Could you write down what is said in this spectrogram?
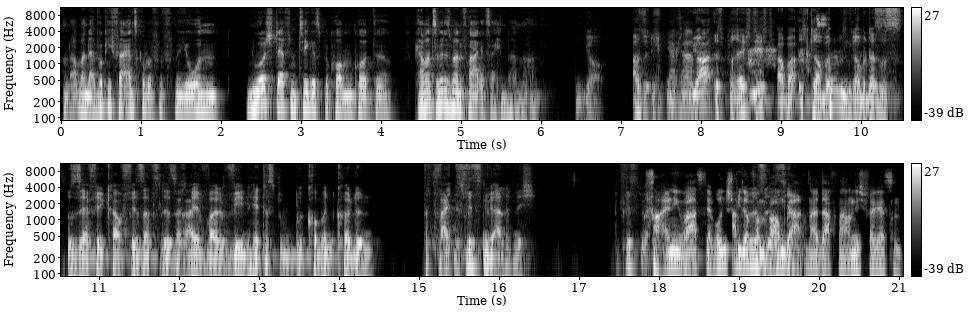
Und ob man da wirklich für 1,5 Millionen nur Steffen Tigges bekommen konnte, kann man zumindest mal ein Fragezeichen dran machen. Ja. Also ich, Ja, ja, klar. ist berechtigt, aber ich glaube, Stimmt. ich glaube, das ist sehr viel Kaffeesatzleserei, weil wen hättest du bekommen können? Das, das wissen wir alle nicht. Vor alle allen Dingen war es der Wunschspieler vom ist ja- Baumgartner, darf man auch nicht vergessen.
